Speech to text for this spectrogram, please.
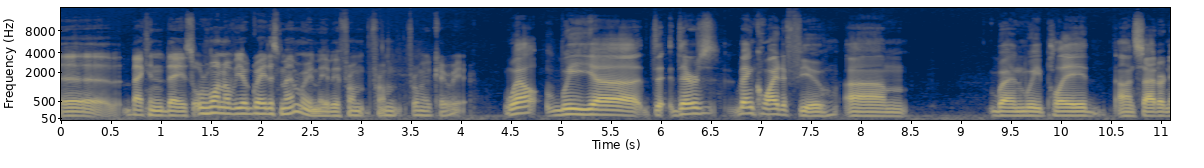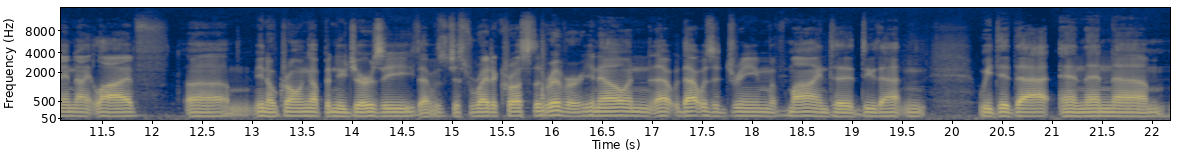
uh, back in the days, or one of your greatest memory maybe from from from your career? Well, we uh, th- there's been quite a few. Um, when we played on Saturday Night Live, um, you know, growing up in New Jersey, that was just right across the river, you know, and that that was a dream of mine to do that, and we did that, and then. Um,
